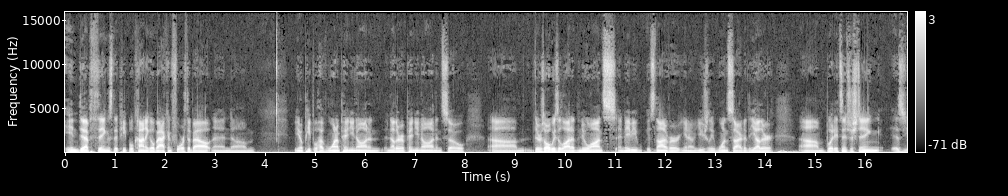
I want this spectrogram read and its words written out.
in-depth things that people kind of go back and forth about, and um, you know, people have one opinion on and another opinion on, and so um, there's always a lot of nuance, and maybe it's not ever, you know, usually one side or the other. Um, but it's interesting as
